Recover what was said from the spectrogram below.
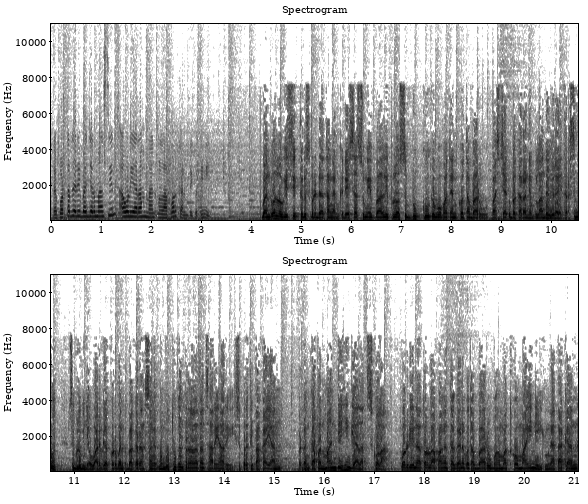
Reporter dari Banjarmasin, Aulia Rahman melaporkan berikut ini. Bantuan logistik terus berdatangan ke desa Sungai Bali Pulau Sebuku Kabupaten Kota Baru pasca kebakaran yang melanda wilayah tersebut. Sebelumnya warga korban kebakaran sangat membutuhkan peralatan sehari-hari seperti pakaian, perlengkapan mandi hingga alat sekolah. Koordinator lapangan Tagana Kota Baru Muhammad Khomaini mengatakan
